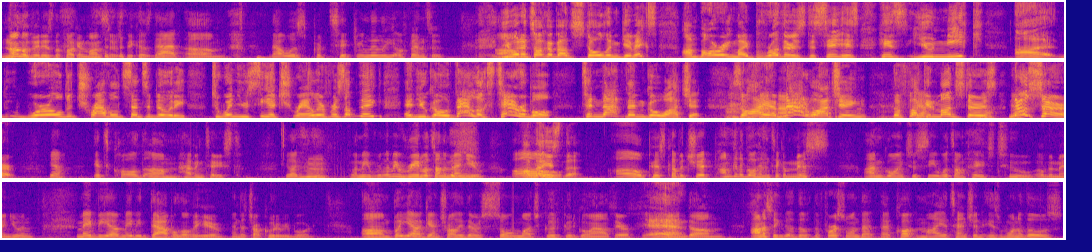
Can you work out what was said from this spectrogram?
none of it is the fucking monsters because that um, that was particularly offensive you want to Um, talk about stolen gimmicks? I'm borrowing my brother's decision, his his unique uh, world traveled sensibility to when you see a trailer for something and you go, "That looks terrible," to not then go watch it. So I am not watching the fucking Yeah. monsters. Yeah, yeah. No, sir. Yeah, it's called um, having taste. You're like, hmm. Let me let me read what's on the menu. Oh, I'm not used to that. Oh, piss covered shit. I'm gonna go ahead and take a miss. I'm going to see what's on page two of the menu and maybe uh, maybe dabble over here in the charcuterie board. Um, but yeah, again, Charlie, there is so much good good going out there. Yeah. And um, honestly, the, the the first one that that caught my attention is one of those.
